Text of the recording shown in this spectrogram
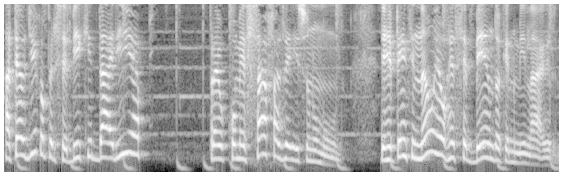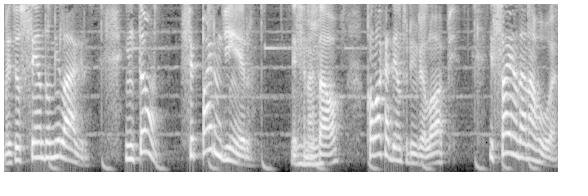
Até o dia que eu percebi que daria para eu começar a fazer isso no mundo. De repente, não eu recebendo aquele milagre, mas eu sendo um milagre. Então, separe um dinheiro nesse uhum. Natal, coloca dentro do envelope e sai andar na rua.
